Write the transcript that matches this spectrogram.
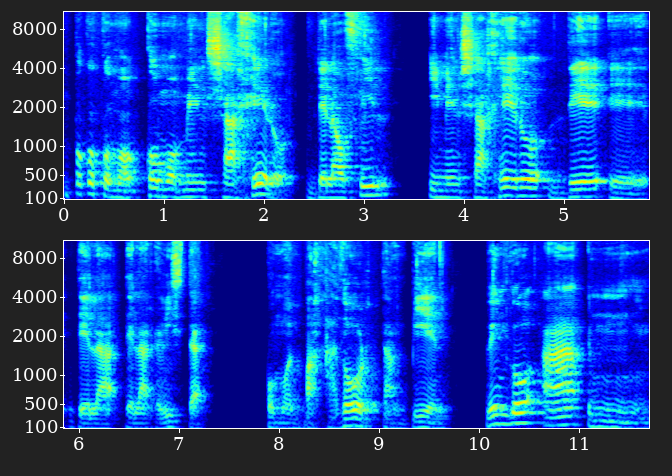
un poco como, como mensajero de la OFIL y mensajero de, de, la, de la revista, como embajador también. Vengo a mm,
